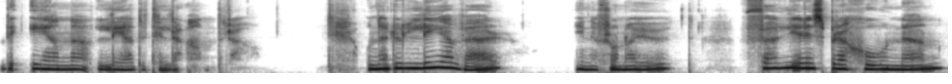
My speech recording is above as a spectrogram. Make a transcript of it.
det ena leder till det andra. Och när du lever inifrån och ut, följer inspirationen,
